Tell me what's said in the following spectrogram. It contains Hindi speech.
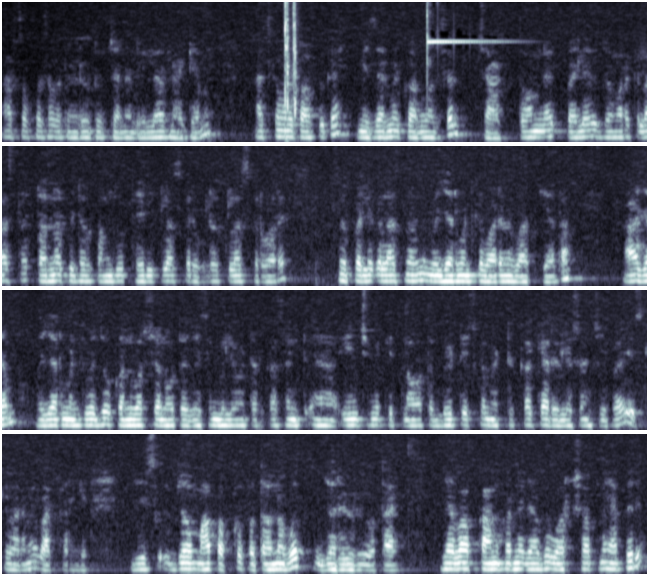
आप सबका स्वागत है मेरे यूट्यूब चैनल इलर नाइटिया में। आज का हमारा टॉपिक है मेज़रमेंट कन्वर्शन चार्ट तो हमने पहले जो हमारा क्लास था टर्नर पीटर का हम जो थेरी क्लास का रेगुलर क्लास करवा रहे उसमें पहले क्लास में हमने मेज़रमेंट के बारे में बात किया था। आज हम मेज़रमेंट में जो कन्वर्शन होता है, जैसे मिलीमीटर का सेंट इंच में कितना होता है ब्रिटिश का मेट्रिक का क्या रिलेशनशिप है, इसके बारे में बात करेंगे। जिस, जो माप आपको पता होना बहुत ज़रूरी होता है। जब आप काम करने जाओगे वर्कशॉप में या फिर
